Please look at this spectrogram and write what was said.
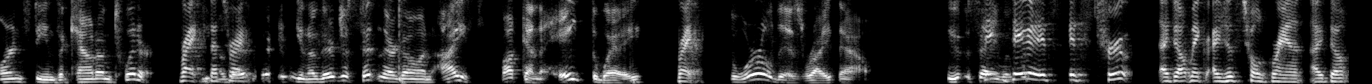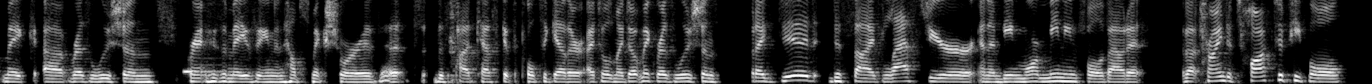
Ornstein's account on Twitter. Right. You That's know, right. You know, they're just sitting there going, I fucking hate the way Right. the world is right now. Saying, Da- David, it's it's true. I don't make. I just told Grant I don't make uh, resolutions. Grant, who's amazing and helps make sure that this podcast gets pulled together. I told him I don't make resolutions, but I did decide last year, and I'm being more meaningful about it, about trying to talk to people,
